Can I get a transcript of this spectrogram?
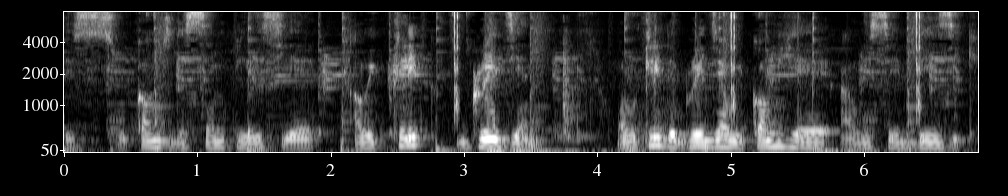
is we come to the same place here and we click gradient. When we click the gradient we come here and we say basic.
